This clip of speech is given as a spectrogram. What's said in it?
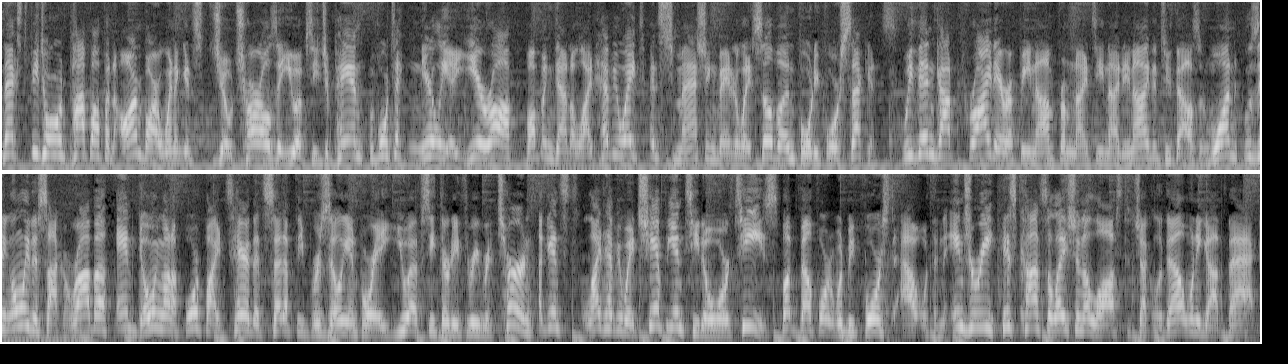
Next, Vitor would pop off an armbar win against Joe Charles at UFC Japan before taking nearly a year off, bumping down to light heavyweight and smashing Vanderlei Silva in 44 seconds. We then got Pride era phenom from 1999 to 2001, losing only to Sakuraba and going on a four-fight tear that set up the Brazilian for a UFC 33 return against light heavyweight champion Tito Ortiz. But Belfort would be forced out with an injury, his consolation a loss to Chuck Liddell when he got back.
